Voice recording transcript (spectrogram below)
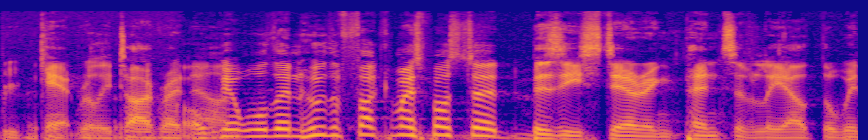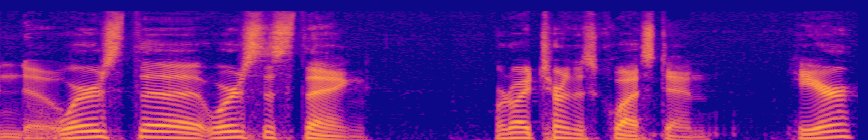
we can't really talk right now. Okay, well then, who the fuck am I supposed to? busy staring pensively out the window. Where's the? Where's this thing? Where do I turn this quest in? Here?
